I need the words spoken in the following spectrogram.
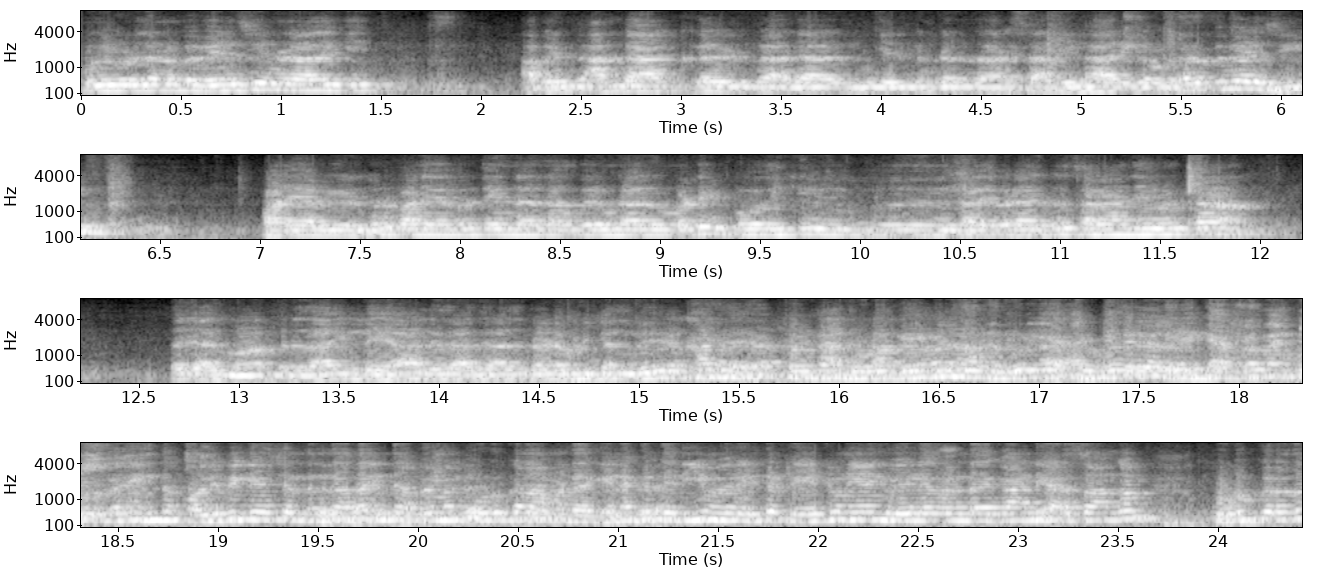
உங்களோட தான் நம்ம வேலை செய்யணும் நாளைக்கு. அப்ப அந்த ஆட்கள் இங்க இருக்கின்ற அரசு அதிகாரிகளோட வேலை செய்யும். பழைய அபிவிருத்தி பழைய அபிவிருத்தி என்ன நாங்கள் விரும்பினாலும் மட்டும் இப்போதைக்கு தலைவராக இருக்கிறது சகாதேவன் தான். சரி அது மாத்துறதா இல்லையா? அல்லது அது அது நடவடிக்கை அது வேற கதை இந்த குவாலிபிகேஷன் இருந்தா தான் இந்த அப்பாயின்மெண்ட் கொடுக்கலாம் எனக்கு தெரியும். வேற எந்த ட்ரேட் யூனியனுக்கு வேலை வந்ததுக்காண்டி அரசாங்கம் கொடுக்கிறது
